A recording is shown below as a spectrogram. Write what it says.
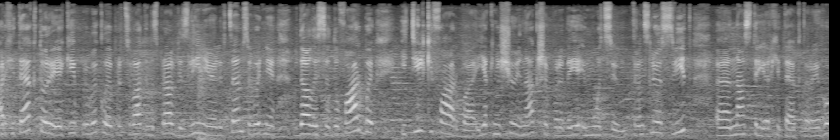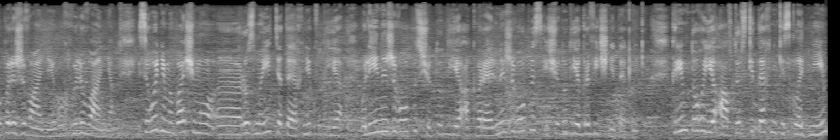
архітектори, які привикли працювати насправді з лінією олівцем, сьогодні вдалися до фарби, і тільки фарба, як ніщо інакше, передає емоцію, транслює світ е, настрій архітектора, його переживання, його хвилювання. І сьогодні ми бачимо е, розмаїття технік. Тут є олійний живопис, що тут є акварельний живопис і що тут є графічні техніки. Крім того, є авторські техніки, складні.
